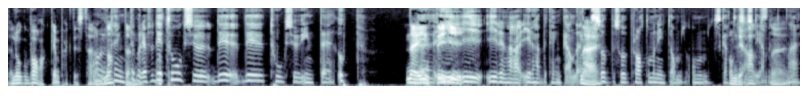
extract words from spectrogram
jag låg vaken faktiskt här jag natten. Jag tänkte på det, för det togs ju, det, det togs ju inte upp. Nej, eh, inte i, i, i, den här, i det här betänkandet. Nej. Så, så pratar man inte om, om skattesystemet. Om det alls, nej. nej.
